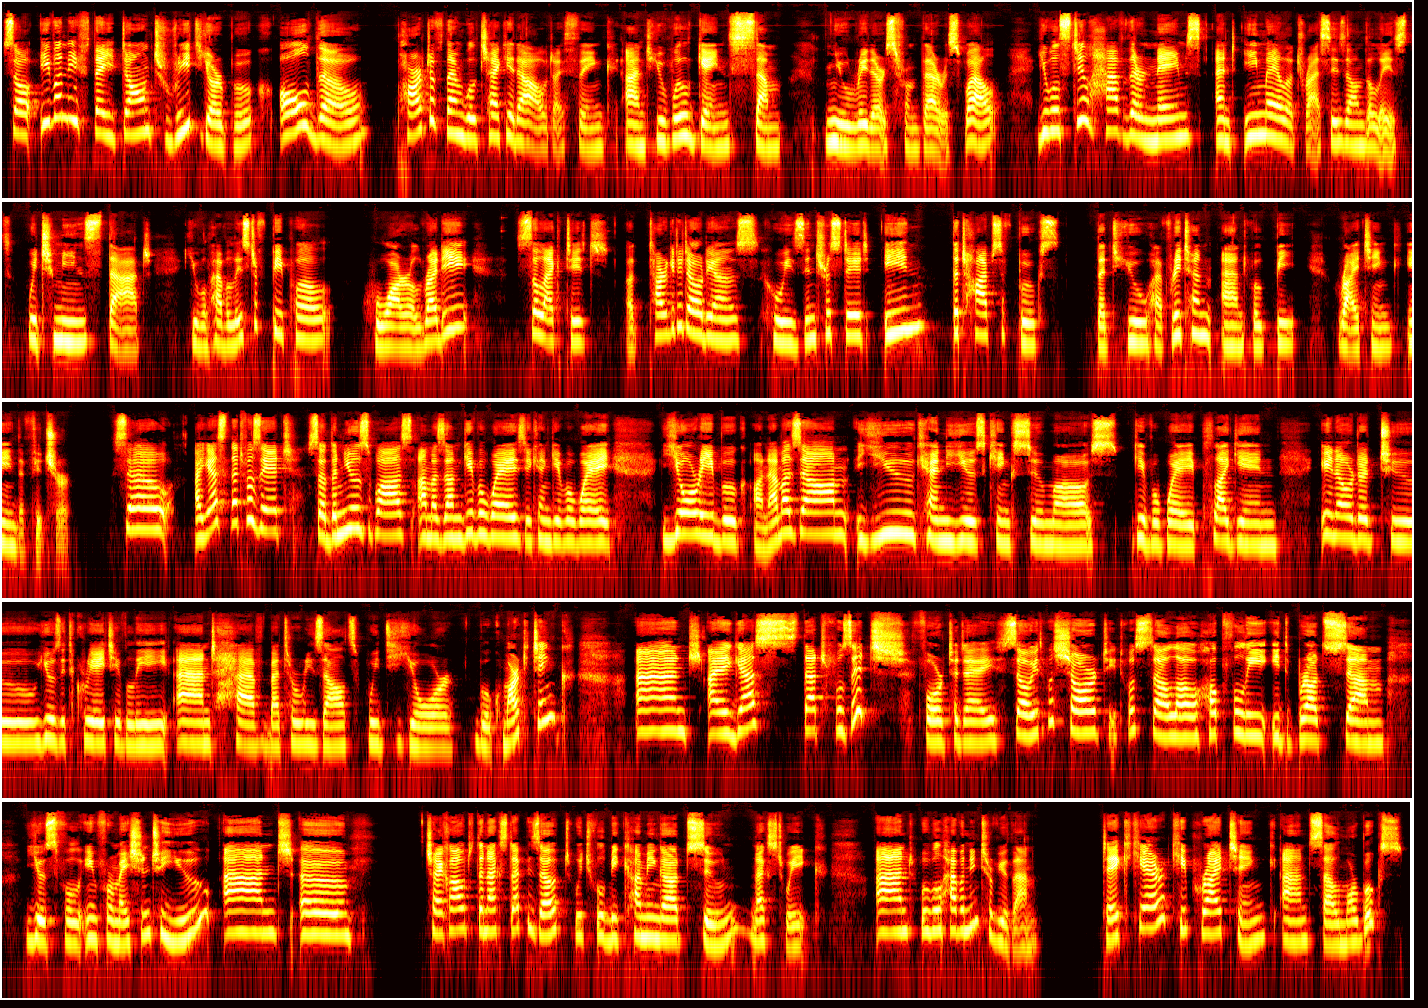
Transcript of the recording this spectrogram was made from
So even if they don't read your book, although part of them will check it out, I think, and you will gain some new readers from there as well, you will still have their names and email addresses on the list, which means that you will have a list of people who are already selected, a targeted audience who is interested in the types of books that you have written and will be writing in the future. So I guess that was it. So the news was Amazon giveaways. You can give away your ebook on Amazon. You can use KingSumo's giveaway plugin in order to use it creatively and have better results with your book marketing. And I guess that was it for today. So it was short. It was solo. Hopefully it brought some useful information to you and uh, check out the next episode, which will be coming out soon, next week. And we will have an interview then. Take care, keep writing, and sell more books.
